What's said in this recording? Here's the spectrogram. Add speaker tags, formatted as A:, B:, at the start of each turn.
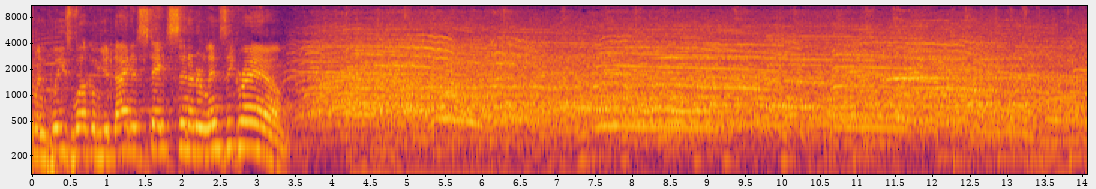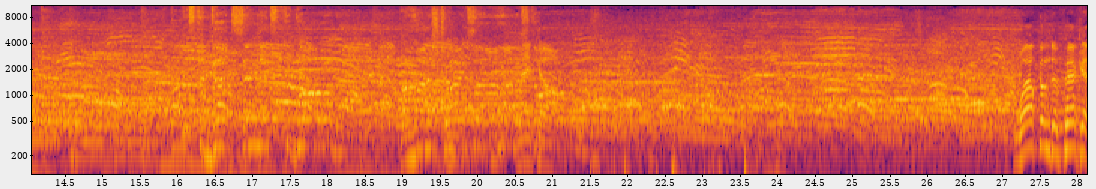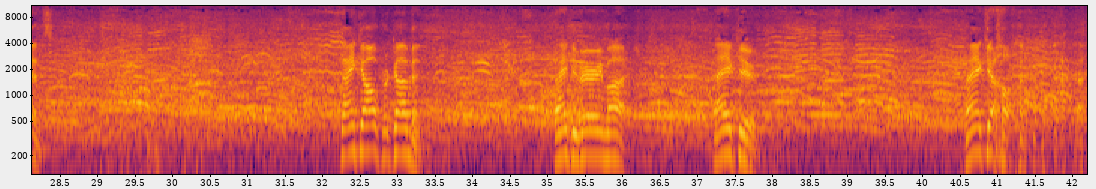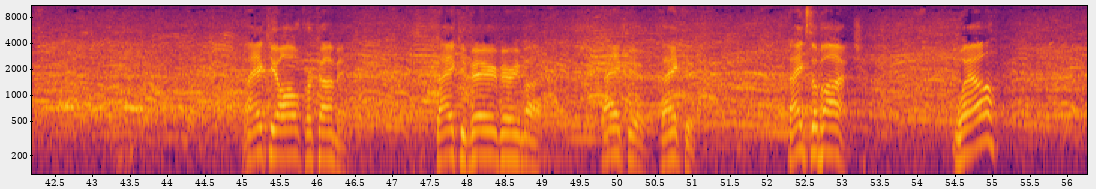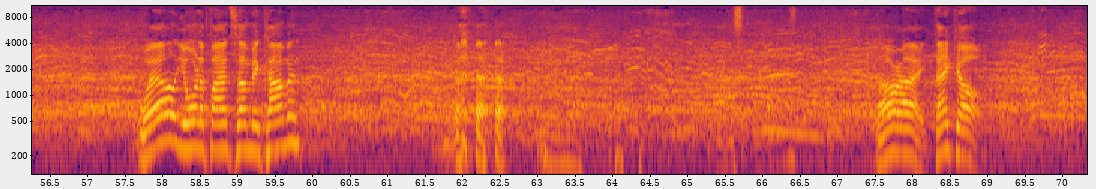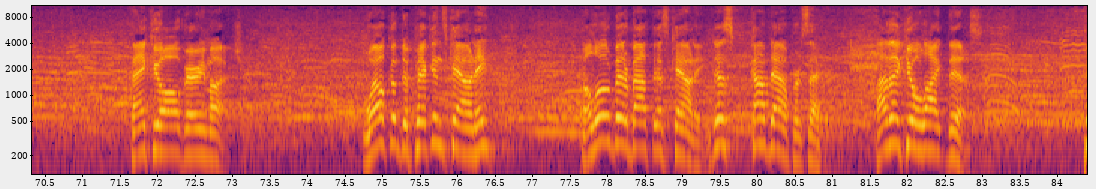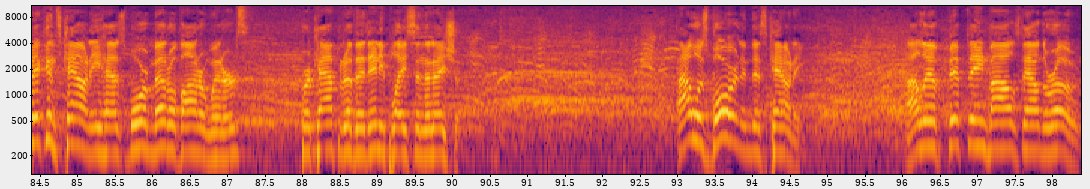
A: Gentlemen, please welcome United States Senator Lindsey Graham.
B: It's the guts and it's the blood. A hundred strikes, a hundred
C: Thank y'all. Welcome to Pickens. Thank y'all for coming. Thank you very much. Thank you. Thank y'all. Thank you all for coming. Thank you very, very much. Thank you. Thank you. Thanks a bunch. Well, well, you want to find something in common? all right. Thank y'all. Thank you all very much. Welcome to Pickens County. A little bit about this county. Just calm down for a second. I think you'll like this. Pickens County has more Medal of Honor winners per capita than any place in the nation. I was born in this county. I live 15 miles down the road.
